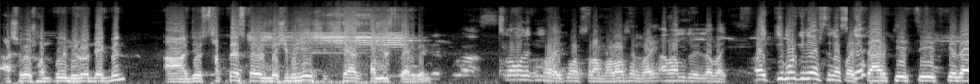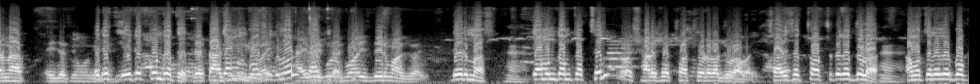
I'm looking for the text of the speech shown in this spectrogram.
আশা করি সম্পূর্ণ ভিডিও দেখবেন। আর যে সাবস্ক্রাইব করবেন বেশি বেশি শেয়ার কমেন্ট করবেন। আসসালামু আলাইকুম ভাই। ওয়ালাইকুম আসসালাম ভালো আছেন ভাই? আলহামদুলিল্লাহ ভাই। ভাই কি মুরগি নিয়ে আসছেন ভাই আজকে? টার্কি চিত কেদারনাথ এই জাতীয় মুরগি। এটা এটা কোন জাতের? এটা টার্কি মুরগি ভাই? এগুলো? বয়স দেড় মাস ভাই। দেড় মাস। হ্যাঁ। কেমন দাম চাচ্ছেন? সাড়ে সাতশো আটশো টাকা জোড়া ভাই। সাড়ে সাতশো আটশো টাকা জোড়া। হ্যাঁ। আমার চ্যানেলের পক্ষ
